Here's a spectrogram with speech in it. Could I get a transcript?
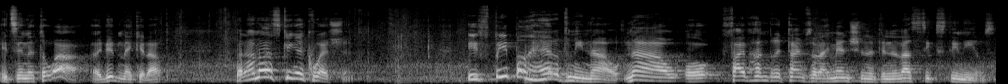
It's in the Torah. I didn't make it up. But I'm asking a question. If people heard me now, now, or 500 times that I mentioned it in the last 16 years,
